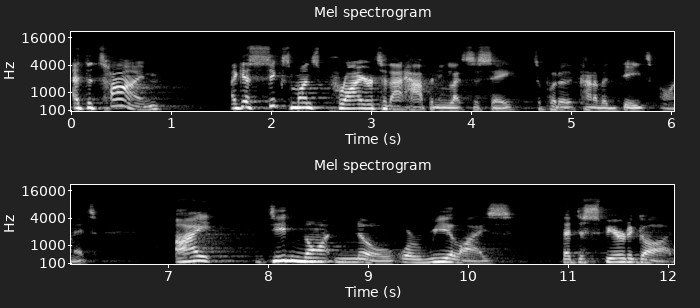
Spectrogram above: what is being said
at the time, I guess six months prior to that happening, let's just say, to put a kind of a date on it, I did not know or realize that the Spirit of God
